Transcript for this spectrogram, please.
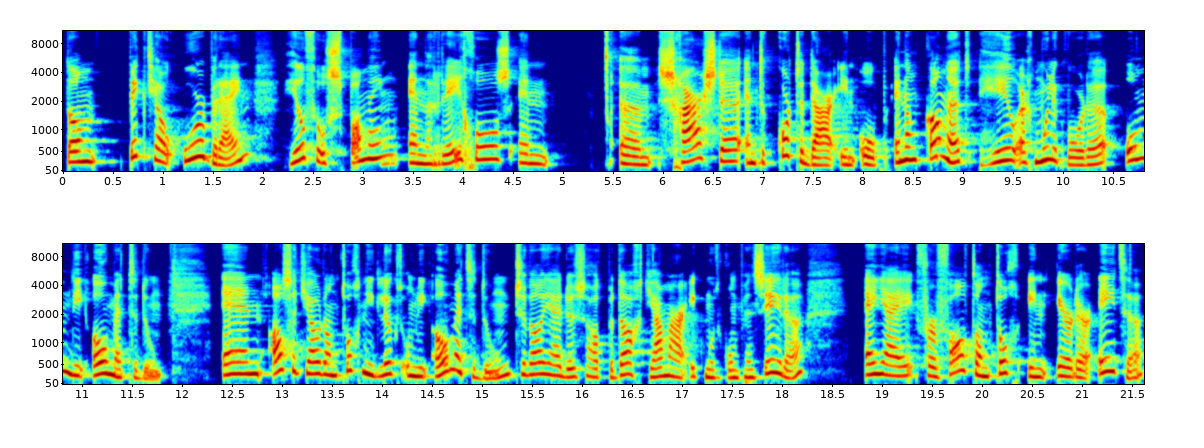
dan pikt jouw oerbrein heel veel spanning en regels en um, schaarste en tekorten daarin op. En dan kan het heel erg moeilijk worden om die OMED te doen. En als het jou dan toch niet lukt om die OMED te doen, terwijl jij dus had bedacht, ja maar ik moet compenseren, en jij vervalt dan toch in eerder eten,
